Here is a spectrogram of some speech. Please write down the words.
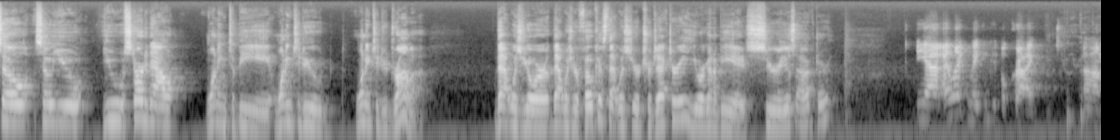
so so you you started out wanting to be wanting to do wanting to do drama. That was your that was your focus. That was your trajectory. You were going to be a serious actor. Yeah, I like making people cry. Um,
